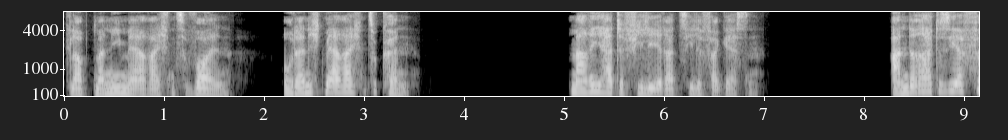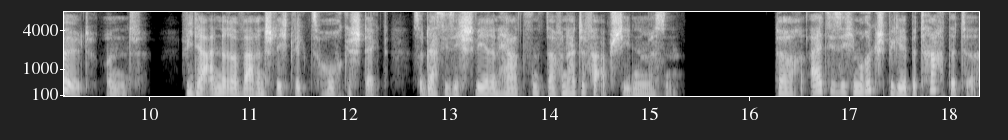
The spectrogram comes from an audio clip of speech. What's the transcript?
glaubt man nie mehr erreichen zu wollen oder nicht mehr erreichen zu können. Marie hatte viele ihrer Ziele vergessen. Andere hatte sie erfüllt und wieder andere waren schlichtweg zu hoch gesteckt, sodass sie sich schweren Herzens davon hatte verabschieden müssen. Doch als sie sich im Rückspiegel betrachtete,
